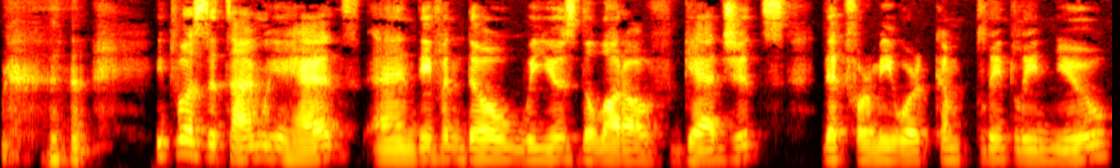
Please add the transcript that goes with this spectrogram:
it was the time we had, and even though we used a lot of gadgets that for me were completely new,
